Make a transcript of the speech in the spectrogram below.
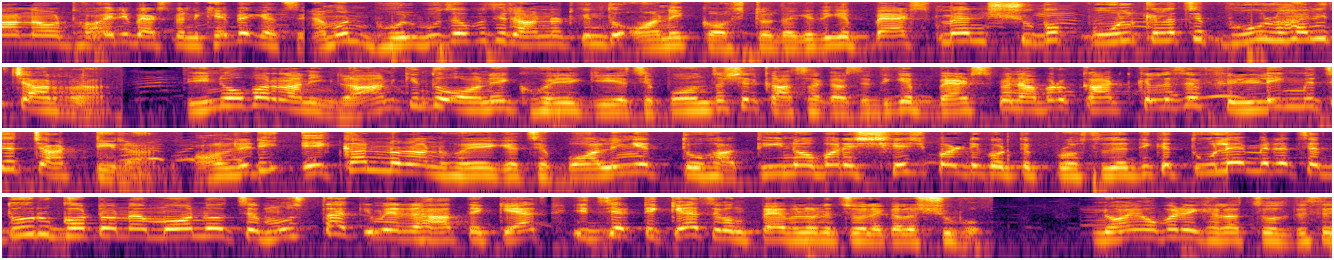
রান আউট হয়নি ব্যাটসম্যান খেপে গেছে। এমন ভুল বোঝাবুঝি রান আউট কিন্তু অনেক কষ্ট থাকে এদিকে ব্যাটসম্যান শুভ পুল খেলেছে, ভুল হয়নি চার রান তিন ওভার রানিং রান কিন্তু অনেক হয়ে গিয়েছে। পঞ্চাশের কাছাকাছি এদিকে ব্যাটসম্যান আবার কাট খেলেছে ফিল্ডিং ম্যাচে চারটি রান অলরেডি একান্ন রান হয়ে গেছে বোলিং এর তোহা। তিন ওভারে শেষ বলটি করতে প্রস্তুত এদিকে তুলে মেরেছে দুর্ঘটনা। মনে হচ্ছে মুস্তাকিমের হাতে ক্যাচ ইজি একটি ক্যাচ এবং প্যাভেলনে চলে গেল শুভ। নয় ওভারে খেলা চলতেছে,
